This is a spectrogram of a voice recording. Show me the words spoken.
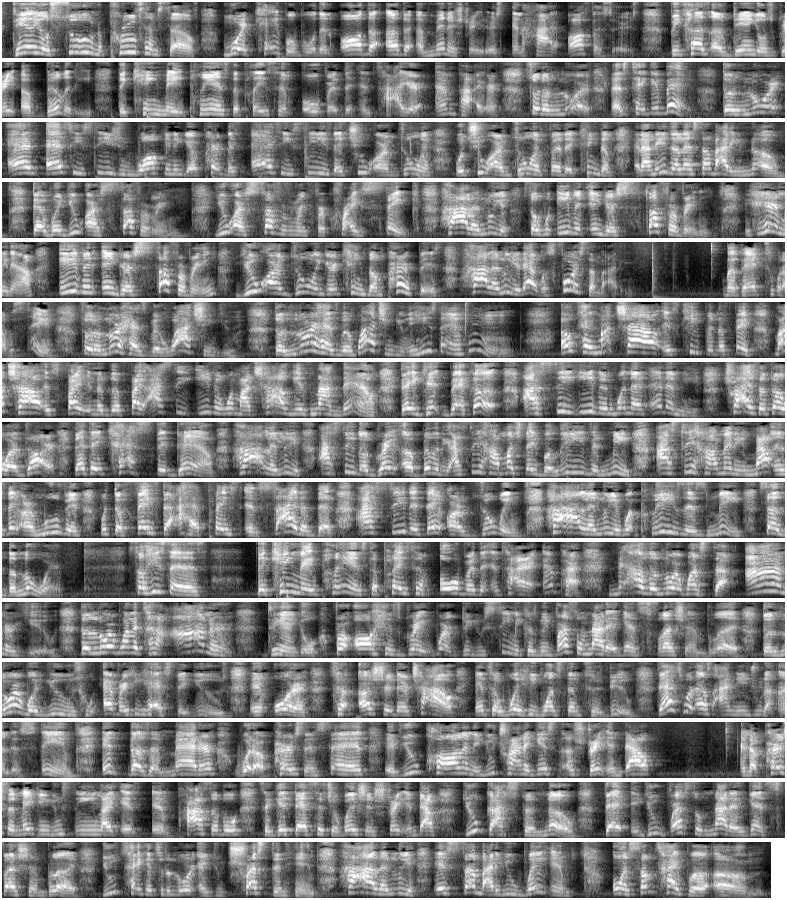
Daniel soon proved himself more capable than all the other administrators and high officers. Because of Daniel's great ability, the king made plans to place him over the entire empire. So the Lord, let's take it back. The Lord, as, as he sees you walking in your purpose, as he sees that you are doing what you are doing for the kingdom, and I need to let somebody know that when you are suffering, you are suffering for Christ's sake. Hallelujah. So even in your suffering, hear me now, even in your suffering, you are doing your kingdom purpose. Hallelujah. That was for somebody. But back to what I was saying. So the Lord has been watching you. The Lord has been watching you. And He's saying, hmm, okay, my child is keeping the faith. My child is fighting a good fight. I see even when my child gets knocked down, they get back up. I see even when that enemy tries to throw a dart, that they cast it down. Hallelujah. I see the great ability. I see how much they believe in me. I see how many mountains they are moving with the faith that I have placed inside of them. I see that they are doing. Hallelujah Hallelujah. What pleases me, says the Lord. So he says, the king made plans to place him over the entire empire. Now the Lord wants to honor you. The Lord wanted to honor Daniel for all his great work. Do you see me? Because we wrestle not against flesh and blood. The Lord will use whoever he has to use in order to usher their child into what he wants them to do. That's what else I need you to understand. It doesn't matter what a person says. If you calling and you trying to get stuff straightened out, and a person making you seem like it's impossible to get that situation straightened out, you got to know that you wrestle not against flesh and blood. You take it to the Lord and you trust in Him. Hallelujah. It's somebody you waiting on some type of um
